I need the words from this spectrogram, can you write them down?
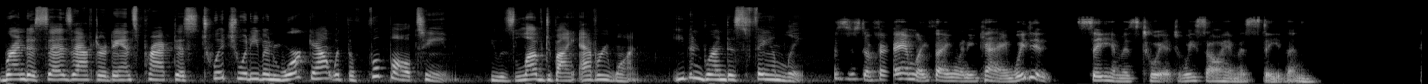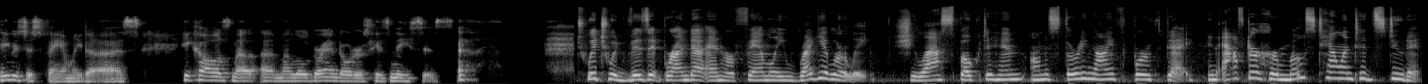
Brenda says after dance practice twitch would even work out with the football team. He was loved by everyone even Brenda's family. It's just a family thing when he came. We didn't see him as Twitch, we saw him as Stephen. He was just family to us. He calls my uh, my little granddaughters his nieces. Twitch would visit Brenda and her family regularly. She last spoke to him on his 39th birthday, and after her most talented student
